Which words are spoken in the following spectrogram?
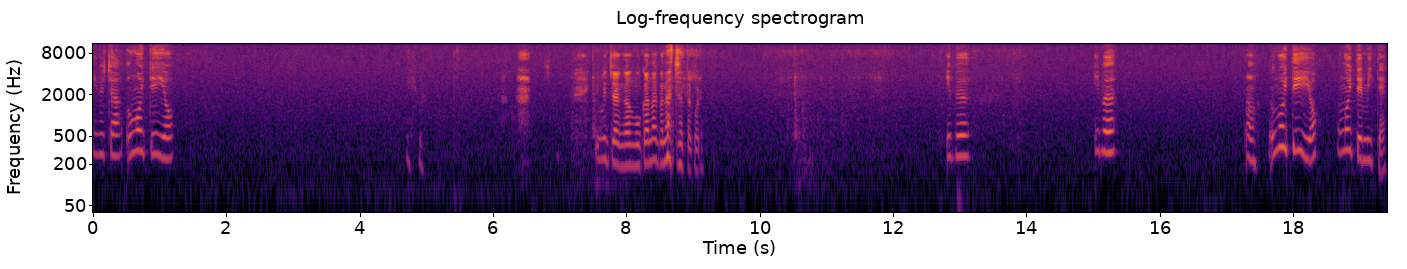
イブちゃん動いていいよ。イブちゃんが動かなくなっちゃったこれ。イブ。イブ。うん動いていいよ。動いてみて。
